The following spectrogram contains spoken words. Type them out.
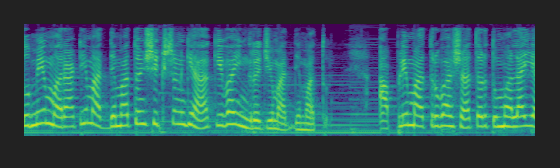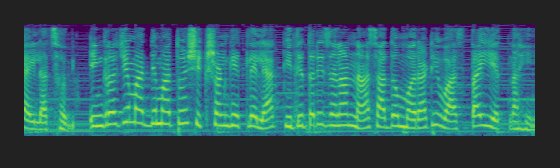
तुम्ही मराठी माध्यमातून शिक्षण घ्या किंवा इंग्रजी माध्यमातून. आपली मातृभाषा तर तुम्हाला यायलाच हवी. इंग्रजी माध्यमातून शिक्षण घेतलेल्या कितीतरी जणांना साधं मराठी वाचताही येत नाही.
